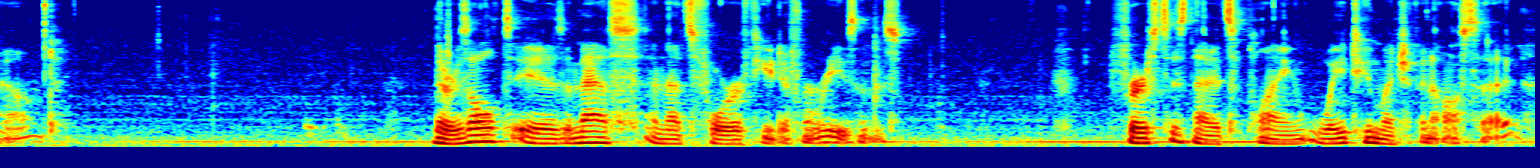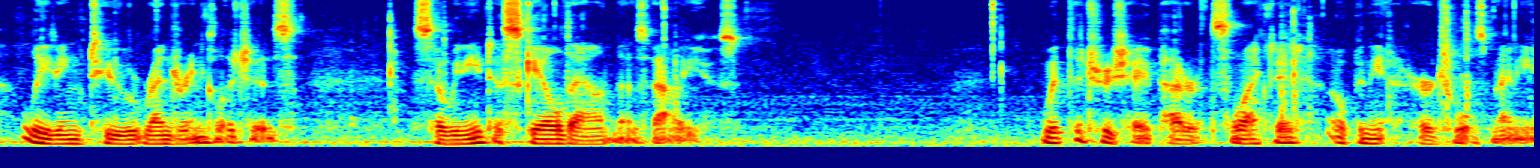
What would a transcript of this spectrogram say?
round. The result is a mess, and that's for a few different reasons. First is that it's applying way too much of an offset, leading to rendering glitches, so we need to scale down those values. With the Truchet pattern selected, open the Editor Tools menu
